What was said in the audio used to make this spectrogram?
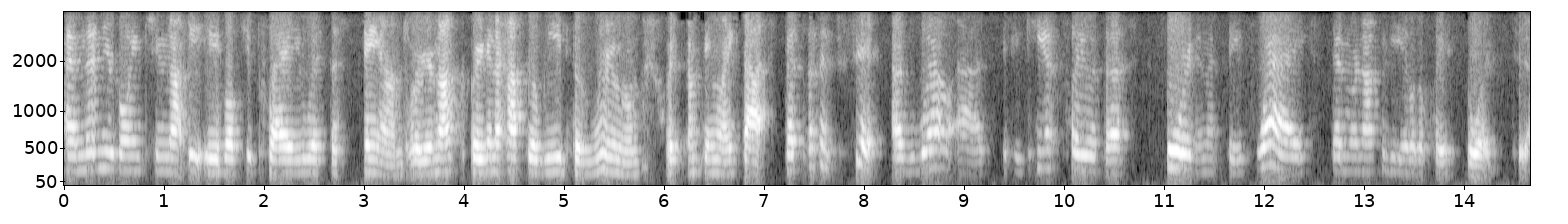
and then you're going to not be able to play with the stand or you're not or you're going to have to leave the room or something like that. That doesn't fit as well as if you can't play with a sword in a safe way then we're not going to be able to play swords today.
